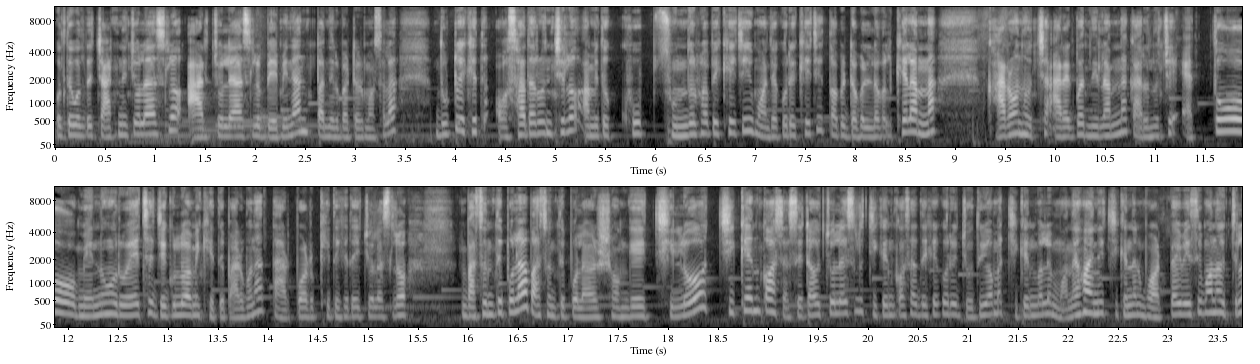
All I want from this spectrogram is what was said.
বলতে বলতে চাটনি চলে আসলো, আর চলে আসলো বেবি নান পানির বাটার মশলা দুটোই খেতে অসাধারণ ছিল, আমি তো খুব সুন্দরভাবে খেয়েছি, মজা করে খেয়েছি, তবে ডবল ডবল খেলাম না। কারণ হচ্ছে আরেকবার নিলাম না, কারণ হচ্ছে এত মেনু রয়েছে যেগুলো আমি খেতে পারব না। তারপর খেতে খেতেই চলে আসলো বাসন্তী পোলাও। বাসন্তী পোলাওয়ের সঙ্গে ছিল চিকেন কষা। সেটাও চলে এসেছিল চিকেন কষা দেখে করে। যদিও আমার চিকেন বলে মনে হয়নি, চিকেনের ভর্তাই বেশি মনে হচ্ছিল,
